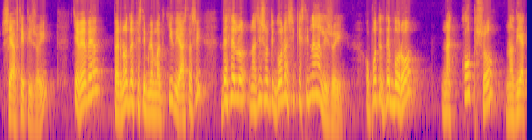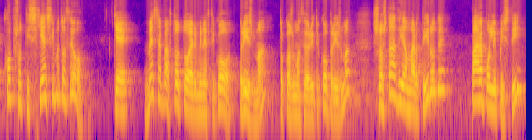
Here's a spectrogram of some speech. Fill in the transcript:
σε αυτή τη ζωή και βέβαια περνώντας και στην πνευματική διάσταση δεν θέλω να ζήσω την κόλαση και στην άλλη ζωή. Οπότε δεν μπορώ να κόψω, να διακόψω τη σχέση με το Θεό. Και μέσα από αυτό το ερμηνευτικό πρίσμα το κοσμοθεωρητικό πρίσμα, σωστά διαμαρτύρονται πάρα πολύ πιστοί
